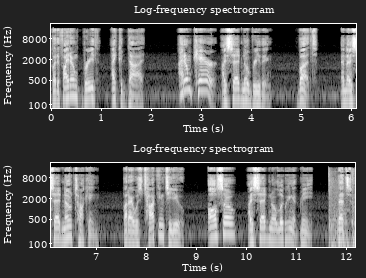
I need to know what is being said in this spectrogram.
But if I don't breathe, I could die. I don't care. I said no breathing. But, and I said no talking. But I was talking to you. Also, I said no looking at me. That's it.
